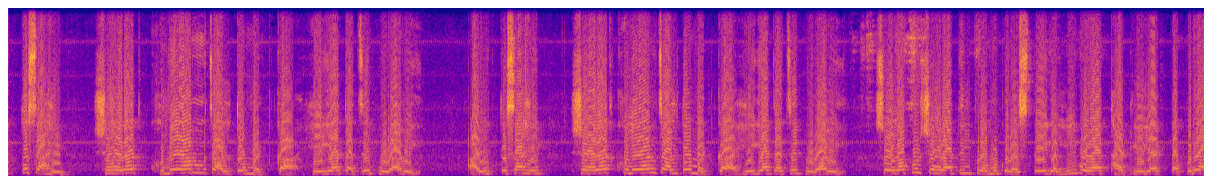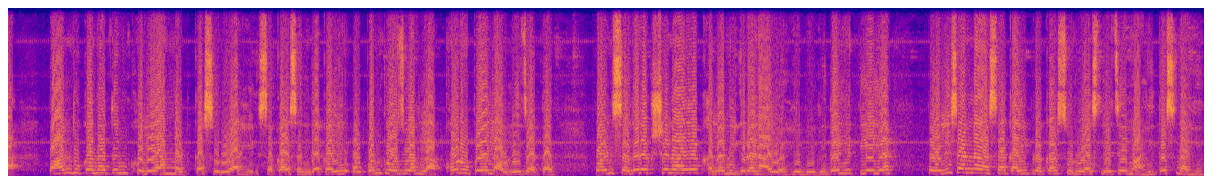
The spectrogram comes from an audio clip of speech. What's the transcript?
आयुक्त साहेब शहरात खुलेआम चालतो मटका हे या त्याचे पुरावे. आयुक्त साहेब शहरात खुलेआम चालतो मटका हे या त्याचे पुरावे. सोलापूर शहरातील प्रमुख रस्ते गल्ली बोळात थाटलेल्या टपऱ्या पान दुकानातून खुलेआम मटका सुरू आहे. सकाळ संध्याकाळी ओपन क्लोजवर लाखो रुपये लावले जातात. पण सदरक्षणाय खलनिग्रणाय हे विविध घेतलेल्या पोलिसांना असा काही प्रकार सुरू असल्याचे माहीतच नाही.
